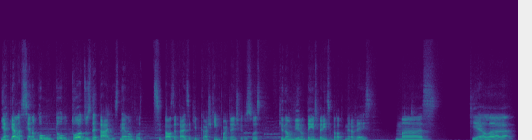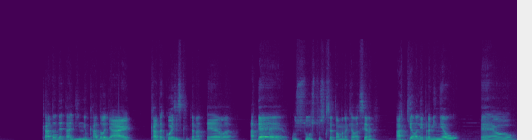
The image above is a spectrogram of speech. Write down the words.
E aquela cena como um todo, todos os detalhes, né? Eu não vou citar os detalhes aqui porque eu acho que é importante que as pessoas que não viram tenham experiência pela primeira vez, mas que ela cada detalhinho, cada olhar, cada coisa escrita na tela, até os sustos que você toma naquela cena, aquilo ali para mim é o é o,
